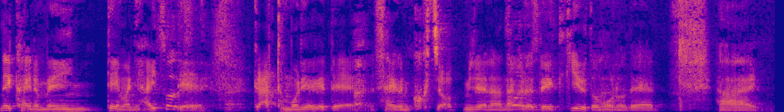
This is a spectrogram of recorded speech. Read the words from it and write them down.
ね、会のメインテーマに入って、ね。はい。ガーッと盛り上げて、はい。最後に告知を、みたいな流れができると思うので、はい。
